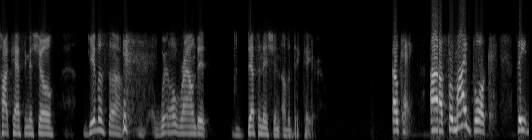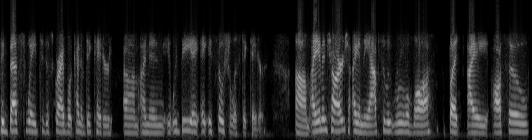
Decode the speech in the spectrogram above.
podcasting the show, give us a well-rounded definition of a dictator. Okay. Uh, for my book, the the best way to describe what kind of dictator um, I'm in, it would be a, a, socialist dictator. Um, I am in charge. I am the absolute rule of law, but I also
